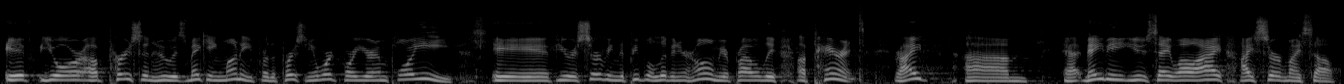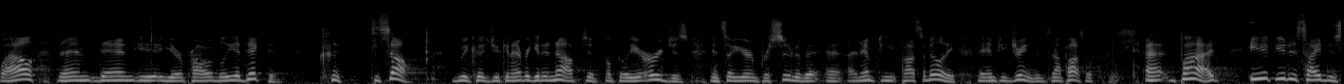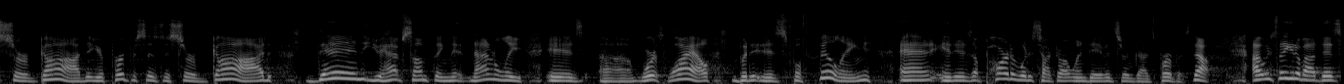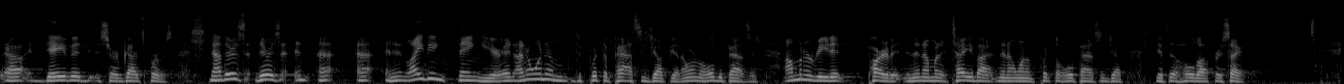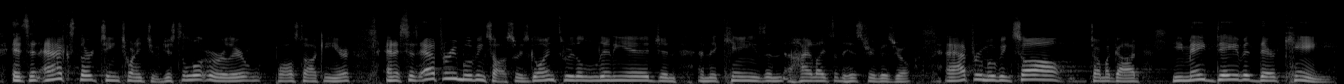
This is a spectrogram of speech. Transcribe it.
if you're a person who is making money for the person you work for, you're an employee. If you're serving the people who live in your home, you're probably a parent, right? Um, uh, maybe you say, "Well, I, I serve myself." Well, then then you're probably addicted to self because you can never get enough to fulfill your urges. And so you're in pursuit of a, a, an empty possibility, an empty dream. It's not possible. Uh, but if you decide to serve God, that your purpose is to serve God, then you have something that not only is uh, worthwhile, but it is fulfilling and it is a part of what is talked about when David served God's purpose. Now, I was thinking about this uh, David served God's purpose. Now, there's, there's an, uh, uh, an enlightening thing here, and I don't want to put the passage up yet. I want to hold the passage. I'm going to read it, part of it, and then I'm going to tell you about it, and then I want to put the whole passage up if they'll hold off for a second. It's in Acts 13 22, just a little earlier. Paul's talking here. And it says, after removing Saul, so he's going through the lineage and, and the kings and highlights of the history of Israel. After removing Saul, talking about God, he made David their king.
